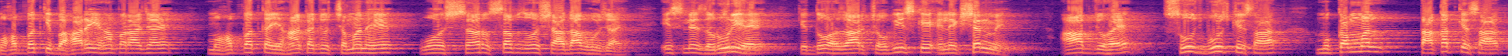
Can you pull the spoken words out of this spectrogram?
محبت کی بہاریں یہاں پر آ جائے محبت کا یہاں کا جو چمن ہے، وہ سر سبز و شاداب ہو جائے۔ اس لیے ضروری ہے کہ دو ہزار چوبیس کے الیکشن میں آپ جو ہے، سوجھ بوجھ کے ساتھ، مکمل طاقت کے ساتھ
